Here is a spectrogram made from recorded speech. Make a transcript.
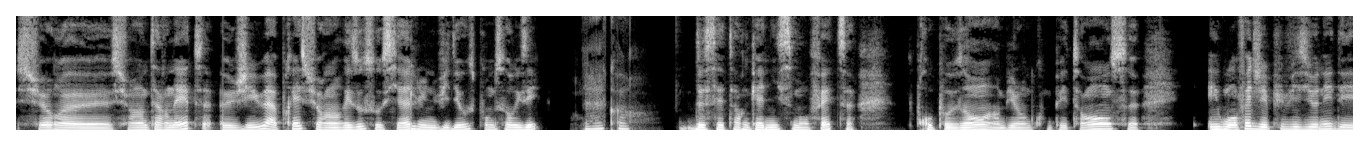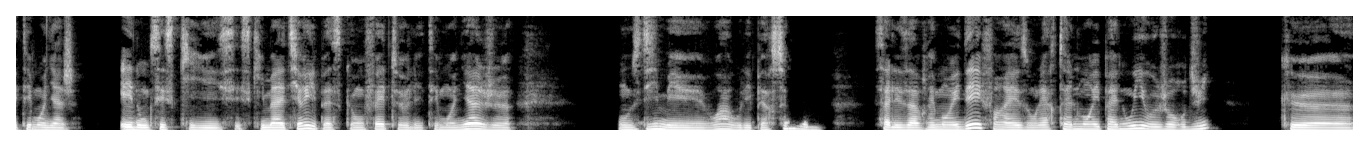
sur euh, sur internet, j'ai eu après sur un réseau social une vidéo sponsorisée. D'accord. De cet organisme en fait proposant un bilan de compétences et où en fait j'ai pu visionner des témoignages. Et donc c'est ce qui c'est ce qui m'a attiré parce qu'en fait les témoignages on se dit mais waouh les personnes ça les a vraiment aidées enfin elles ont l'air tellement épanouies aujourd'hui que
